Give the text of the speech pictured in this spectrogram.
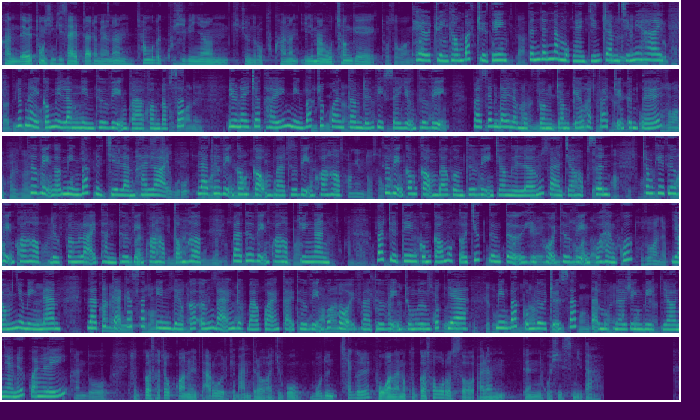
북한 내외통신 기사에 따르면은 1992년 기준으로 북한은 1만 5천 개 도서관 Theo truyền thông Bắc Triều Tiên, tính đến năm 1992, nước này có 15.000 thư viện và phòng đọc sách. Điều này cho thấy miền Bắc rất quan tâm đến việc xây dựng thư viện và xem đây là một phần trong kế hoạch phát triển kinh tế. Thư viện ở miền Bắc được chia làm hai loại, là thư viện công cộng và thư viện khoa học. Thư viện công cộng bao gồm thư viện cho người lớn và cho học sinh, trong khi thư viện khoa học được phân loại thành thư viện khoa học tổng hợp và thư viện khoa học chuyên ngành. Bắc Triều Tiên cũng có một tổ chức tương tự Hiệp hội Thư viện của Hàn Quốc, giống như miền Nam, là tất cả các sách in đều có ấn bản được bảo quản tại Thư viện Quốc hội và Thư viện Trung ương Quốc gia. Miền Bắc cũng lưu trữ sách tại một nơi riêng biệt do nhà nước quản lý. 국가 서적관을 따로 이렇게 만들어 가지고 모든 책을 보관하는 국가 서고로서 마련된 곳이 있습니다.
